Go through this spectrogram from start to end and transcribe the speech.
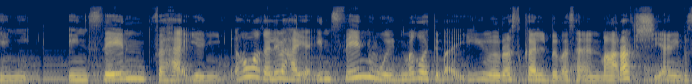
يعني انسان فه يعني هو غالبا هي انسان ودماغه تبقى إيه راس كلب مثلا ما أعرفش يعني بس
